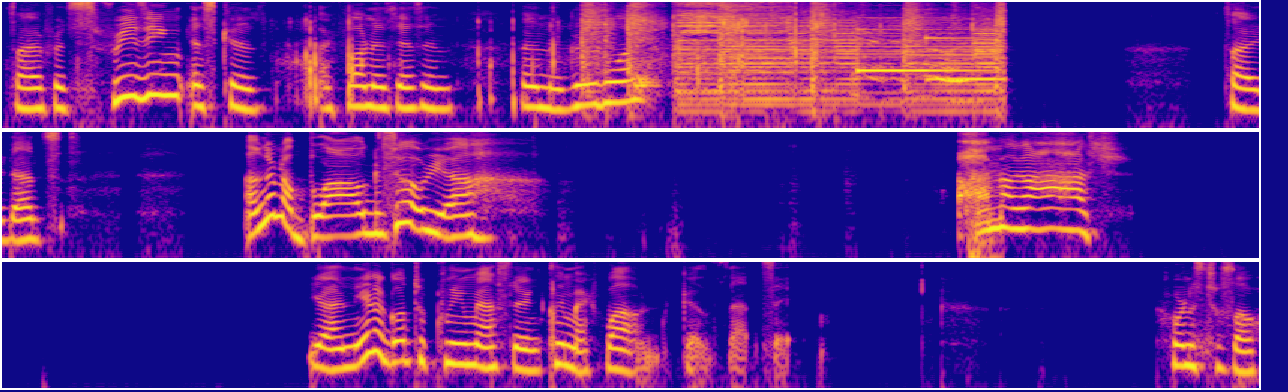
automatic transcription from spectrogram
Sorry if it's freezing, it's because my phone is just in, in the good one. Sorry, that's... I'm gonna blog, so yeah. Oh my gosh! Yeah, I need to go to Clean Master and clean my phone, because that's it. Phone is too slow.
